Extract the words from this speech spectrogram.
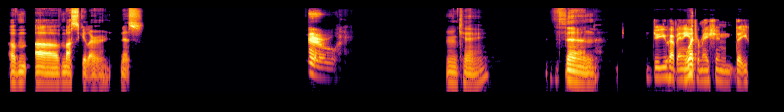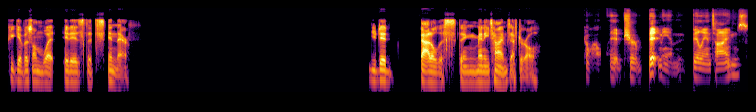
of of muscularness. No. Okay. Then Do you have any What- information that you could give us on what it is that's in there? You did battle this thing many times after all. Oh, well, it sure bit me a billion times,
